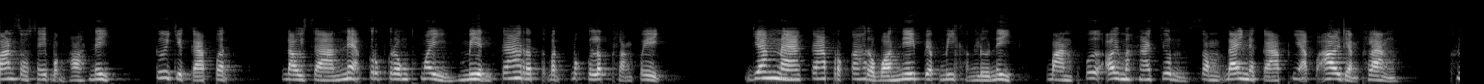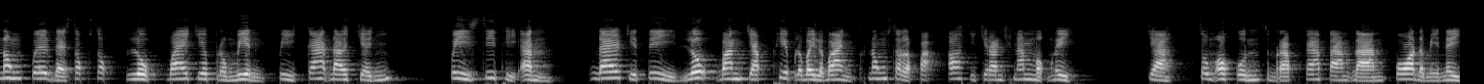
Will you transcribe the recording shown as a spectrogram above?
បានសរសេរបង្ហោះនេះ គឺជាការពិត ដោយសារអ្នកគ្រប់គ្រងថ្មី មានការរឹតបន្តឹងបុគ្គលិកខ្លាំងពេក យ៉ាងណាការប្រកាសរបស់នាយពេកមីខាងលើនេះបានធ្វើឲ្យមហាជនសម្ដែងនឹងការភ្ញាក់ផ្អើលយ៉ាងខ្លាំងក្នុងពេលដែលសុកសុកលោកបែរជាប្រមានពីការដើរចេញពី CTN ដែលជាទីលោកបានចាប់ភាពល្បីល្បាញក្នុងសិល្បៈអស់ជាច្រើនឆ្នាំមកនេះ ចាសសូមអរគុណសម្រាប់ការតាមដានព័ត៌មាននេះ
